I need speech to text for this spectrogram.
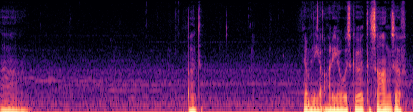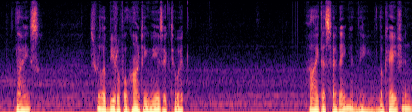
Uh, but I mean, the audio was good. The songs are nice. It's really beautiful, haunting music to it. I like the setting and the location.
